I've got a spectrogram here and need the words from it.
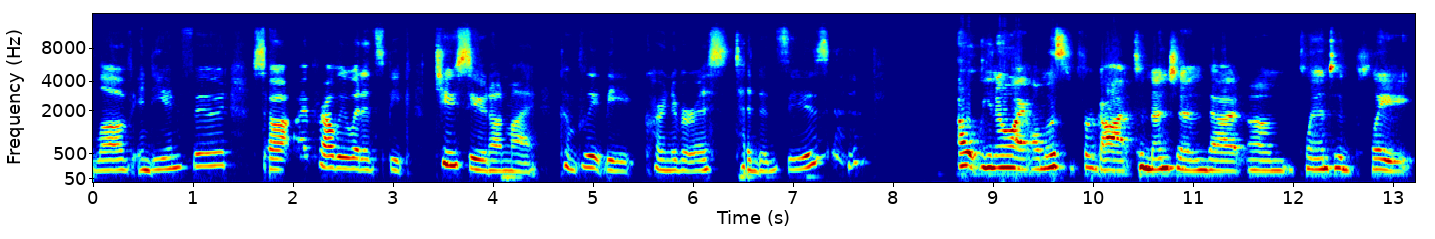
love Indian food, so I probably wouldn't speak too soon on my completely carnivorous tendencies. Oh, you know, I almost forgot to mention that um, Planted Plate.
